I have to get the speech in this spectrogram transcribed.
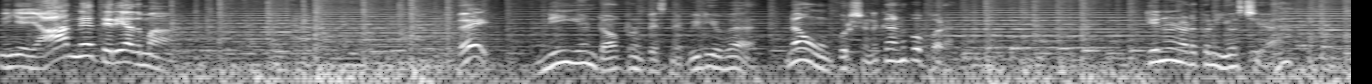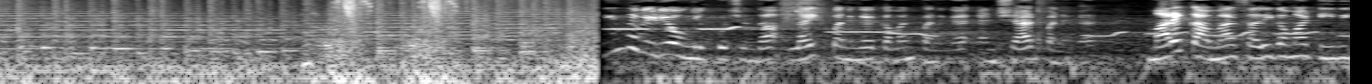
நீங்க யாருன்னே தெரியாதுமா. ஏய் நீயும் டாக்டரும் பேசின வீடியோவை நான் உன் புருஷனுக்கு அனுப்ப போறேன். என்ன நடக்கும்னு யோசிச்சியா? இந்த வீடியோ உங்களுக்கு பிடிச்சிருந்தா லைக் பண்ணுங்க கமெண்ட் பண்ணுங்க அண்ட் ஷேர் பண்ணுங்க. மறைக்காம சரிகமா டிவி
